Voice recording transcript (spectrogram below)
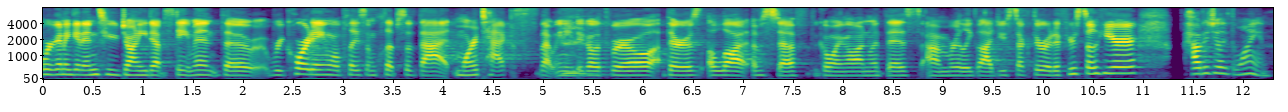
we're gonna get into Johnny Depp's statement, the recording. We'll play some clips of that, more texts that we need to go through. There's a lot of stuff going on with this. I'm really glad you stuck through it. If you're still here, how did you like the wine?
